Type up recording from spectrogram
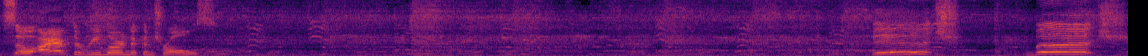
So I have to relearn the controls. Bitch! Bitch!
